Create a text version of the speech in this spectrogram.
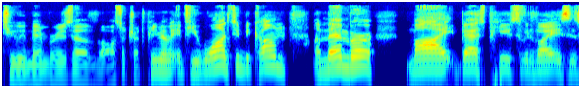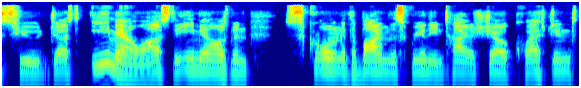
to members of All Star Charts Premium. If you want to become a member, my best piece of advice is to just email us. The email has been scrolling at the bottom of the screen the entire show questions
